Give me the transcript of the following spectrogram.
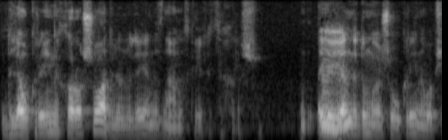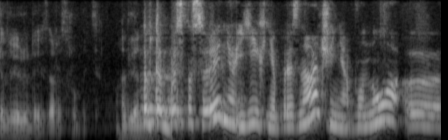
Для України хорошо, а для людей я не знаю, наскільки це хорошо. Я, я не думаю, що Україна взагалі для людей зараз робиться. А для нас. Тобто безпосередньо їхнє призначення воно е,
